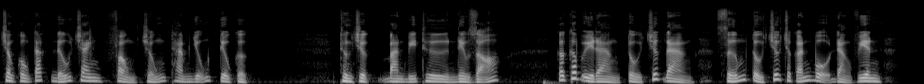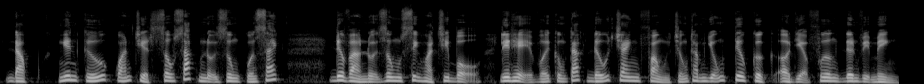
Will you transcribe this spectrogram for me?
trong công tác đấu tranh phòng chống tham nhũng tiêu cực. Thường trực Ban Bí thư nêu rõ, các cấp ủy đảng, tổ chức đảng sớm tổ chức cho cán bộ đảng viên đọc, nghiên cứu quán triệt sâu sắc nội dung cuốn sách, đưa vào nội dung sinh hoạt tri bộ liên hệ với công tác đấu tranh phòng chống tham nhũng tiêu cực ở địa phương đơn vị mình.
